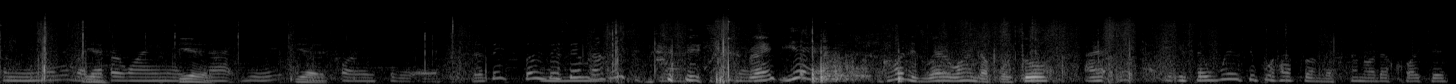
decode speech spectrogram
communion, whatever wine is Yeah. not used, Yeah. they pour into the earth. That's it. So it's the same Mm-hmm. salvation. right? Yeah. God is very wonderful. So I, it's a way people have to understand other cultures,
